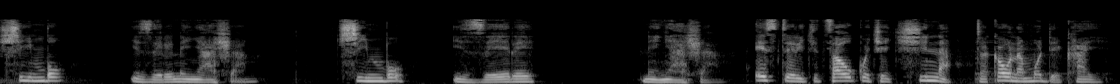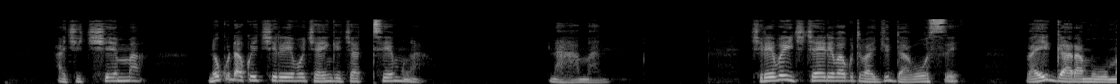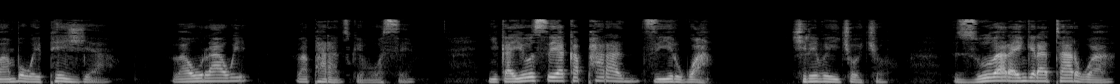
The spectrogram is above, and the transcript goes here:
tsvimbo izere nenyasha. Tsvimbo izere nenyasha. Esteri chitsauko chechina takaona modhekai achichema nokuda kwechirevo chainge chatemwa nahamani chirevo ichi chaireva kuti vajudha vose vaigara muumambo hwepezhia vaurawe vaparadzwe vose. Nyika yose yakaparadzirwa chirevo ichocho. Zuva rainge ratarwa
